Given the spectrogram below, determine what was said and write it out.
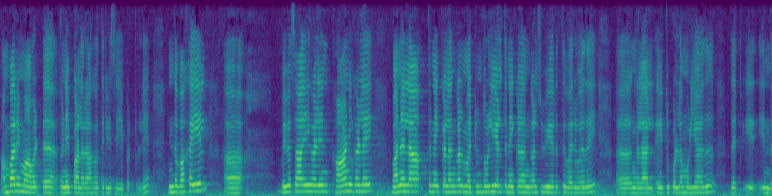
அம்பாறை மாவட்ட இணைப்பாளராக தெரிவு செய்யப்பட்டுள்ளேன். இந்த வகையில் விவசாயிகளின் காணிகளை வனலா திணைக்களங்கள் மற்றும் தொல்லியல் திணைக்களங்கள் சுவீகரித்து வருவதை எங்களால் ஏற்றுக்கொள்ள முடியாது. இந்த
